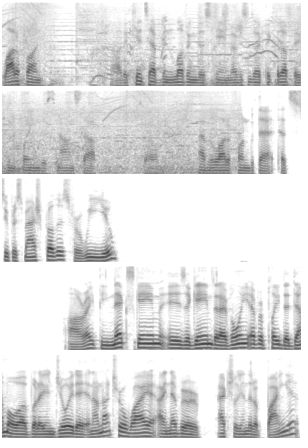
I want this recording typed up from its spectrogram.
a lot of fun. Uh, the kids have been loving this game. Ever since I picked it up they've been playing this non-stop. So having a lot of fun with that. That's Super Smash Brothers for Wii U. All right, the next game is a game that I've only ever played the demo of, but I enjoyed it, and I'm not sure why I never actually ended up buying it.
